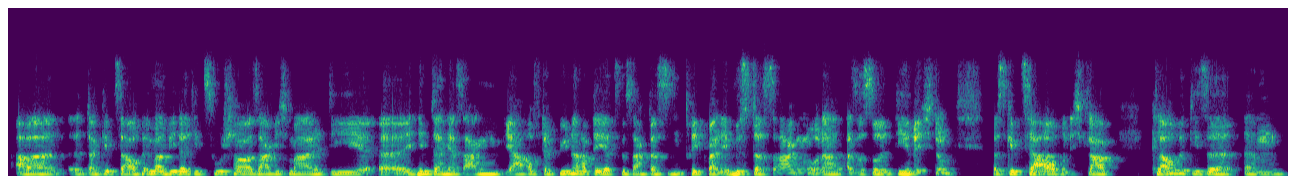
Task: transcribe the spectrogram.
Aber äh, da gibt's ja auch immer wieder die Zuschauer, sage ich mal, die äh, hinterher sagen, ja, auf der Bühne habt ihr jetzt gesagt, das ist ein Trick, weil ihr müsst das sagen, oder? Also so in die Richtung. Das gibt's ja auch. Und ich glaube, glaube, diese ähm,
